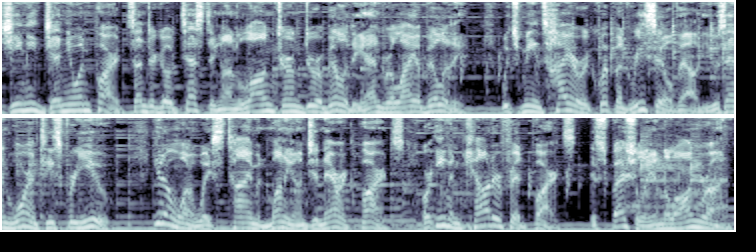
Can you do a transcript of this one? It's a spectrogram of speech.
Genie genuine parts undergo testing on long term durability and reliability, which means higher equipment resale values and warranties for you. You don't want to waste time and money on generic parts or even counterfeit parts, especially in the long run.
